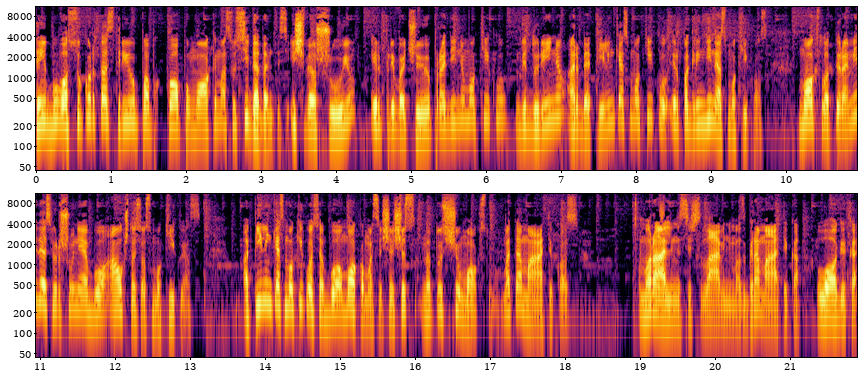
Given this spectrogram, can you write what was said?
Tai buvo sukurtas trijų kopų mokymas, susidedantis iš viešųjų ir privačiųjų pradinių mokyklų, vidurinių arba apylinkės mokyklų ir pagrindinės mokyklos. Mokslo piramidės viršūnėje buvo aukštosios mokyklos. Apylinkės mokyklose buvo mokomasi šešis metus šių mokslų – matematikos, moralinis išsilavinimas, gramatika, logika,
